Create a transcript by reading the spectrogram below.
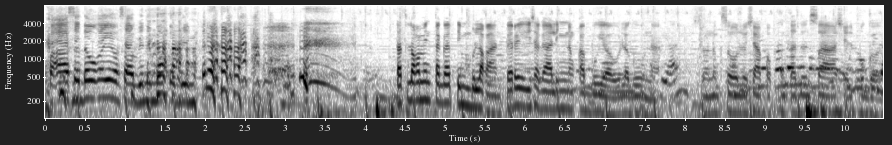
Paasa daw kayo, sabi ni Motobin. tatlo kaming taga Team Bulacan pero yung isa galing ng Kabuyaw, Laguna so nag-solo siya papunta dun sa Shell Pugon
